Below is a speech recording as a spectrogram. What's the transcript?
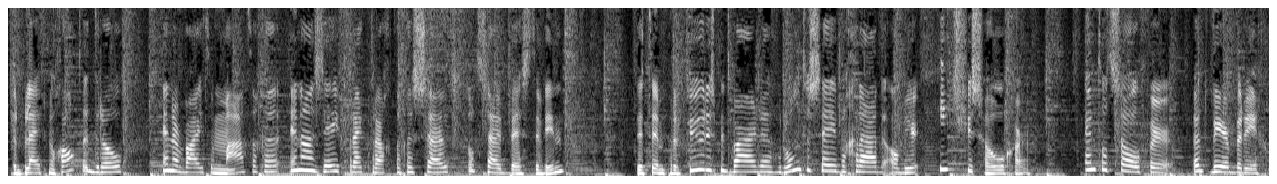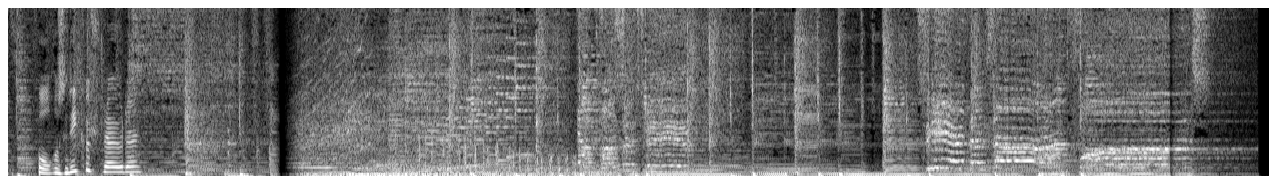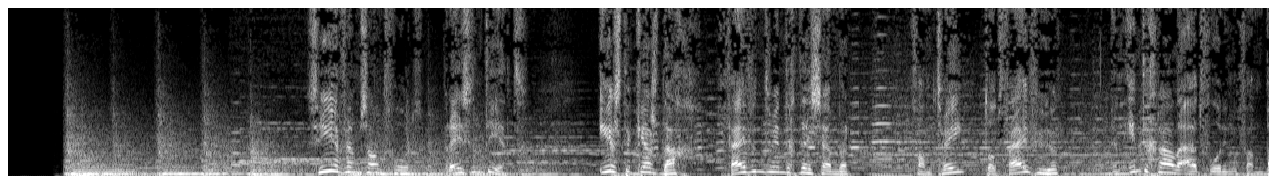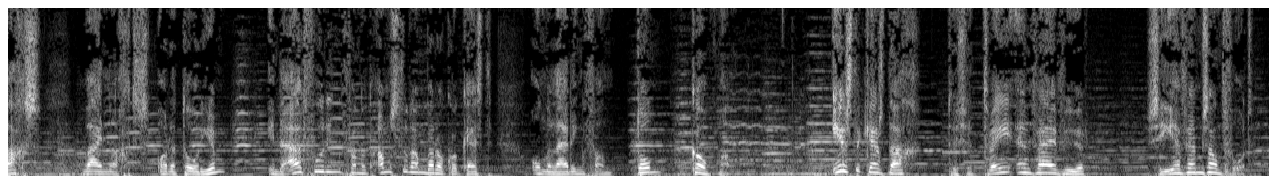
Het blijft nog altijd droog en er waait een matige en aan zee vrij krachtige zuid- tot zuidwestenwind. De temperatuur is met waarde rond de 7 graden alweer ietsjes hoger. En tot zover het weerbericht volgens Rico Schreuder. Dat was het weer. CFM Zandvoort presenteert. Eerste kerstdag, 25 december, van 2 tot 5 uur... een integrale uitvoering van Bachs Weihnachtsoratorium... in de uitvoering van het Amsterdam Barokorkest... onder leiding van Ton Koopman. Eerste kerstdag tussen 2 en 5 uur, CFM Zandvoort.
